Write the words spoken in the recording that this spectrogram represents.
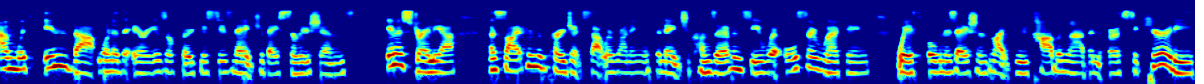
And within that, one of the areas of focus is nature based solutions. In Australia, aside from the projects that we're running with the Nature Conservancy, we're also working with organizations like Blue Carbon Lab and Earth Security.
